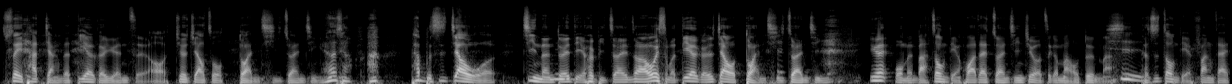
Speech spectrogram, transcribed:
所以他讲的第二个原则哦，就叫做短期专精。他想啊，他不是叫我技能堆叠会比专精重要，为什么第二个就叫我短期专精？因为我们把重点花在专精，就有这个矛盾嘛。是，可是重点放在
